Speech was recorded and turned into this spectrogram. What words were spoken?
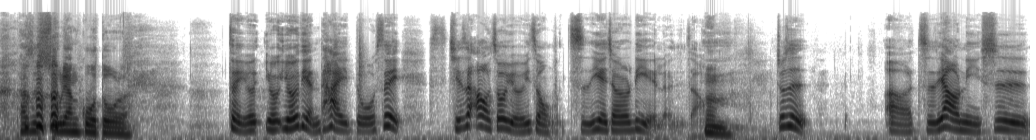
它是数量过多了。对，有有有点太多，所以其实澳洲有一种职业叫做猎人，你知道吗？嗯，就是呃，只要你是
